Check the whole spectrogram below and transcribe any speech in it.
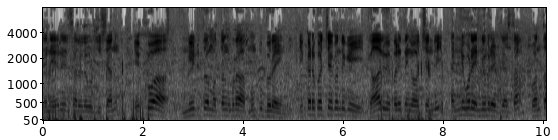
నేను ఏరియల్ సర్వేలో కూడా చూశాను. ఎక్కువ నీటితో మొత్తం కూడా ముంపుకు గురైంది. ఇక్కడికి వచ్చే కొందికి గాలి విపరీతంగా వచ్చింది. అన్ని కూడా ఎన్యూమరేట్ చేస్తాం. కొంత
